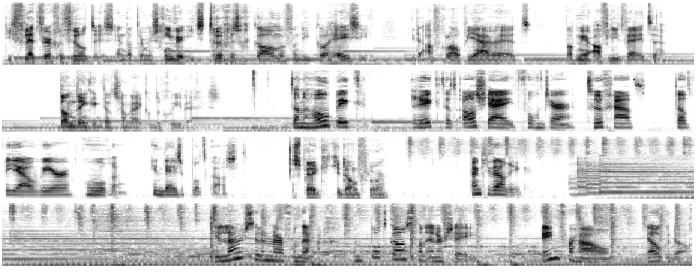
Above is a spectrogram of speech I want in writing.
die flat weer gevuld is en dat er misschien weer iets terug is gekomen van die cohesie, die de afgelopen jaren het wat meer af liet weten, dan denk ik dat zo'n wijk op de goede weg is. Dan hoop ik, Rick, dat als jij volgend jaar teruggaat, dat we jou weer horen in deze podcast. Spreek ik je dan, Floor. Dankjewel, Rick. Je luisterde naar vandaag Een podcast van NRC. Eén verhaal, elke dag.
